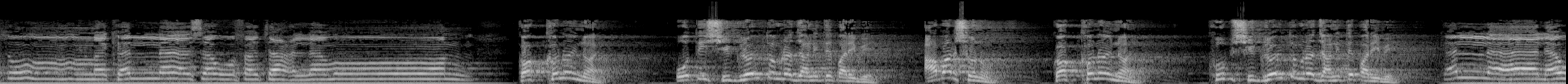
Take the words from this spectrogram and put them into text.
ثم كلا سوف تعلمون কখনোই নয় অতি শীঘ্রই তোমরা জানিতে পারিবে আবার শোনো কখনোই নয় খুব শীঘ্রই তোমরা জানিতে পারিবে كلا لو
